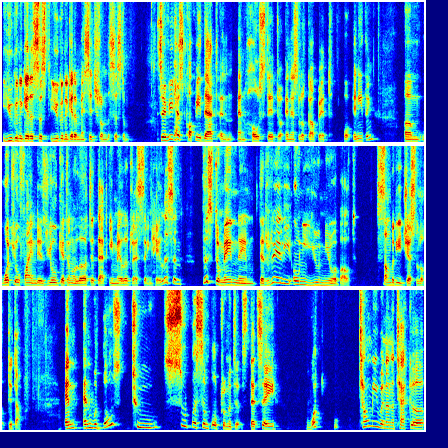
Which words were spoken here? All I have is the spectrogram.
you're gonna get a system, you're gonna get a message from the system. So if you yeah. just copy that and, and host it or NS lookup it or anything, um, what you'll find is you'll get an alert at that email address saying, hey, listen, this domain name that really only you knew about, somebody just looked it up. And, and with those two super simple primitives that say, what tell me when an attacker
